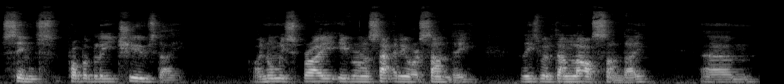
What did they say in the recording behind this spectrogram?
since probably Tuesday. I normally spray either on a Saturday or a Sunday. These would have done last Sunday. Um,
